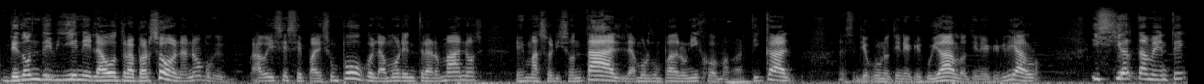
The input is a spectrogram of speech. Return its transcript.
de dónde viene la otra persona, ¿no? Porque a veces se parece un poco, el amor entre hermanos es más horizontal, el amor de un padre a un hijo es más vertical, en el sentido que uno tiene que cuidarlo, tiene que criarlo. Y ciertamente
